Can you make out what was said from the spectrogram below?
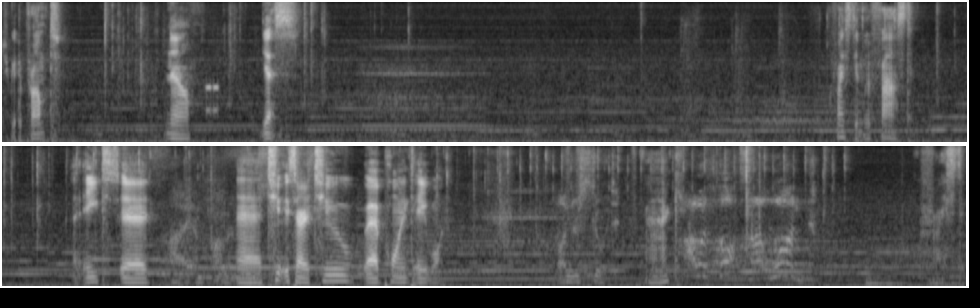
Did you get a prompt? No. Yes. Christ, they move fast. Eight, uh, uh, two, sorry, two, uh, point eight one. Understood. Back. Our thoughts are one. Christ.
